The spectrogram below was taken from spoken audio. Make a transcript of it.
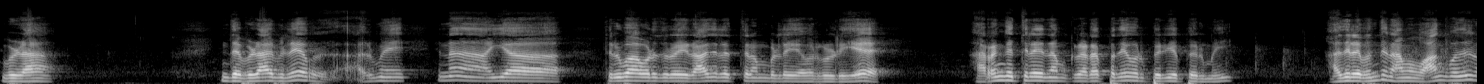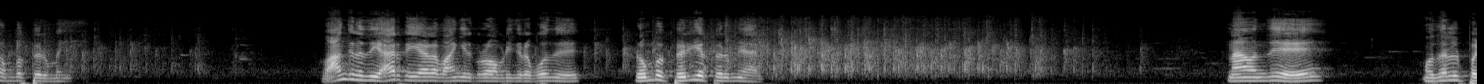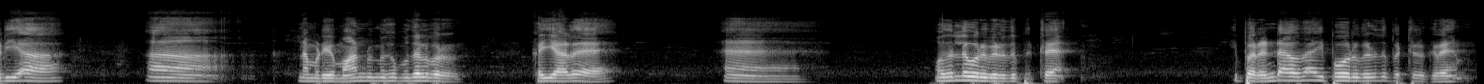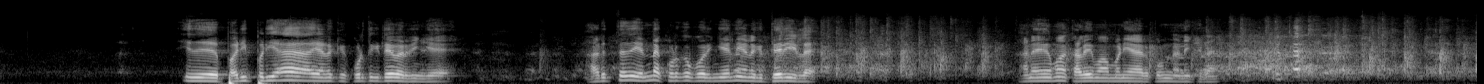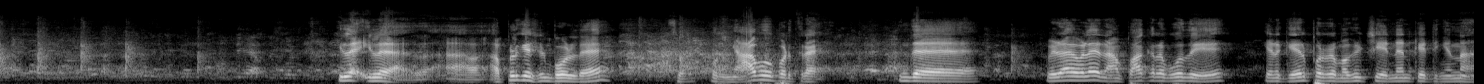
விழா. இந்த விழாவிலே ஒரு அருமை என்ன ஐயா திருவாவடுதுறை ராஜரத்னம் பிள்ளை அவர்களுடைய அரங்கத்திலே நமக்கு நடப்பதே ஒரு பெரிய பெருமை. அதில் வந்து நாம் வாங்குவது ரொம்ப பெருமை. வாங்குறது யார் கையால் வாங்கியிருக்கிறோம் அப்படிங்கிற போது ரொம்ப பெரிய பெருமையாக இருக்கு. நான் வந்து முதல் படியாக நம்முடைய மாண்புமிகு முதல்வர் கையால் முதல்ல ஒரு விருது பெற்றேன். இப்போ ரெண்டாவதாக இப்போ ஒரு விருது பெற்றிருக்கிறேன். இது படிப்படியாக எனக்கு கொடுத்துக்கிட்டே வர்றீங்க. அடுத்தது என்ன கொடுக்க போகிறீங்கன்னு எனக்கு தெரியல. அநேகமாக கலைமாமணியாக இருக்கும்னு நினைக்கிறேன். இல்லை இல்லை. அப்ளிகேஷன் போடல. ஸோ ஒரு ஞாபகப்படுத்துகிறேன் இந்த விழாவில் நான் பார்க்குற போது எனக்கு ஏற்படுற மகிழ்ச்சி என்னன்னு கேட்டிங்கன்னா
